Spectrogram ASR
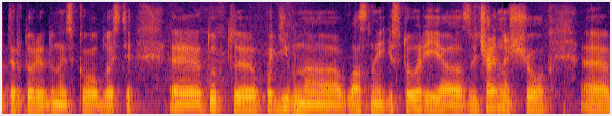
територію Донецької області. Тут подібна власне історія. Звичайно, що е,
